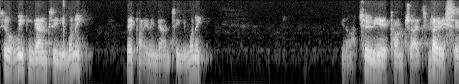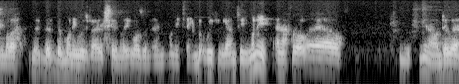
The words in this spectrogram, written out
So we can guarantee you money. They can't even guarantee you money. You know, two year contracts, very similar. The, the, the money was very similar. It wasn't a money thing, but we can guarantee you money. And I thought, well, you know, do I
